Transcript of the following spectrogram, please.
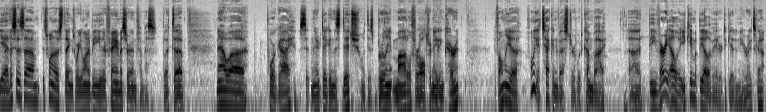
yeah, this is um, it's one of those things where you want to be either famous or infamous. But uh, now, uh, poor guy sitting there digging this ditch with this brilliant model for alternating current. If only a if only a tech investor would come by. Uh, the very elevator. You came up the elevator to get in here, right, Scott?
